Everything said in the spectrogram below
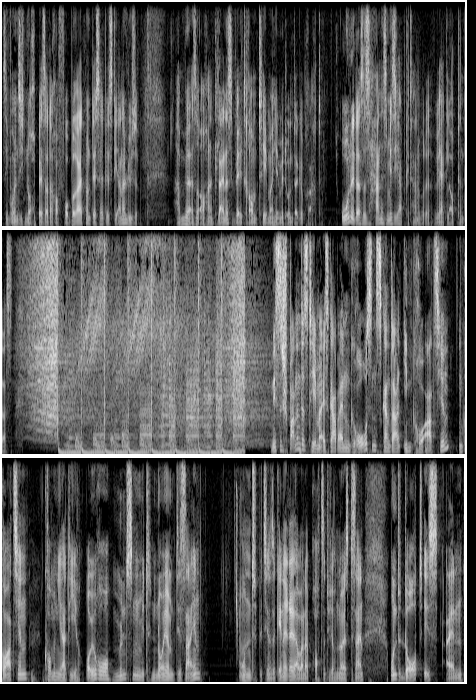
sie wollen sich noch besser darauf vorbereiten und deshalb jetzt die Analyse. Haben wir also auch ein kleines Weltraumthema hier mit untergebracht. Ohne dass es hannesmäßig abgetan wurde. Wer glaubt denn das? Nächstes spannendes Thema. Es gab einen großen Skandal in Kroatien. In Kroatien kommen ja die Euro-Münzen mit neuem Design und beziehungsweise generell, aber da braucht es natürlich auch ein neues Design. Und dort ist ein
